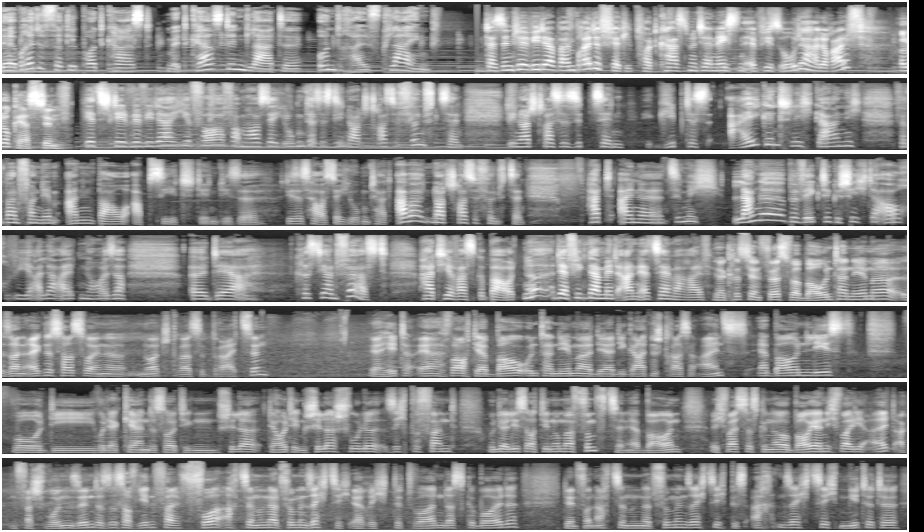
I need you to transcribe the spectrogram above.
Der Bretteviertel-Podcast mit Kerstin Glate und Ralf Klein. Da sind wir wieder beim Bretteviertel-Podcast mit der nächsten Episode. Hallo Ralf. Hallo Kerstin. Jetzt stehen wir wieder hier vor vom Haus der Jugend. Das ist die Nordstraße 15. Die Nordstraße 17 gibt es eigentlich gar nicht, wenn man von dem Anbau absieht, den diese, dieses Haus der Jugend hat. Aber Nordstraße 15 hat eine ziemlich lange bewegte Geschichte auch, wie alle alten Häuser. Äh, der Christian Först hat hier was gebaut, ne? Der fing damit an. Erzähl mal, Ralf. Ja, Christian Först war Bauunternehmer. Sein eigenes Haus war in der Nordstraße 13. Er, er war auch der Bauunternehmer, der die Gartenstraße 1 erbauen ließ wo, die, wo der Kern des heutigen Schiller, der heutigen Schillerschule sich befand. Und er ließ auch die Nummer 15 erbauen. Ich weiß das genaue Baujahr nicht, weil die Altakten verschwunden sind. Das ist auf jeden Fall vor 1865 errichtet worden, das Gebäude. Denn von 1865 bis 1868 mietete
